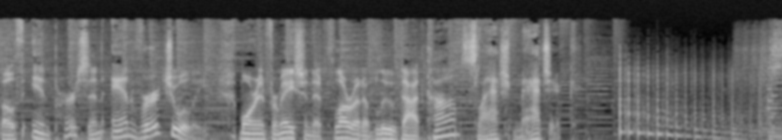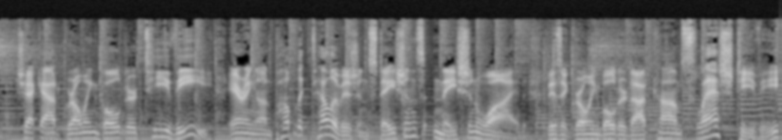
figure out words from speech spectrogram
both in person and virtually. More information at floridablue.com/magic. Check out Growing Bolder TV, airing on public television stations nationwide. Visit growingbolder.com/tv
